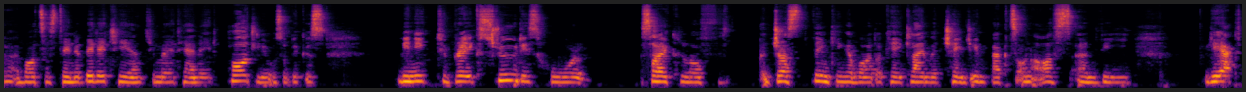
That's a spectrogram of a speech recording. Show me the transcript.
uh, about sustainability and humanitarian aid, partly also because we need to break through this whole cycle of just thinking about, okay, climate change impacts on us and we react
